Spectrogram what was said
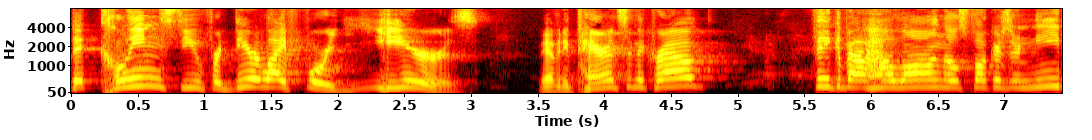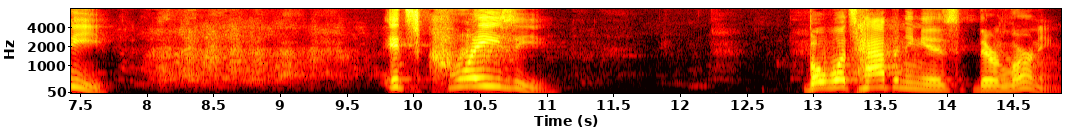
that clings to you for dear life for years. We have any parents in the crowd? Think about how long those fuckers are needy. It's crazy. But what's happening is they're learning.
